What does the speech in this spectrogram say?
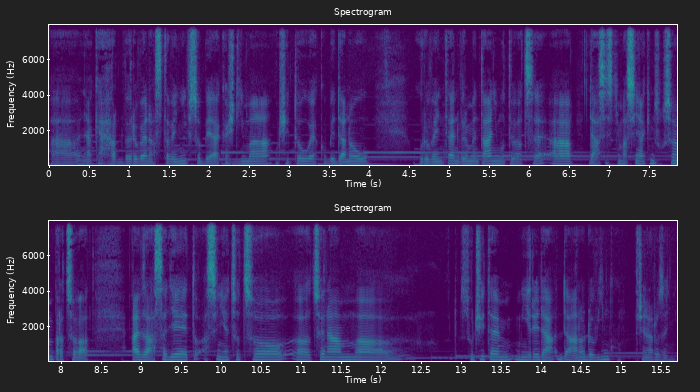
a nějaké hardwareové nastavení v sobě a každý má určitou jakoby danou úroveň té environmentální motivace a dá se s tím asi nějakým způsobem pracovat. Ale v zásadě je to asi něco, co, eh, co je nám eh, z určité míry dá, dáno do vínku při narození.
